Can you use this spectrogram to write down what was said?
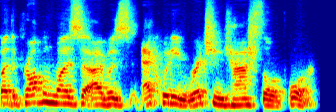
but the problem was I was equity rich and cash flow poor.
